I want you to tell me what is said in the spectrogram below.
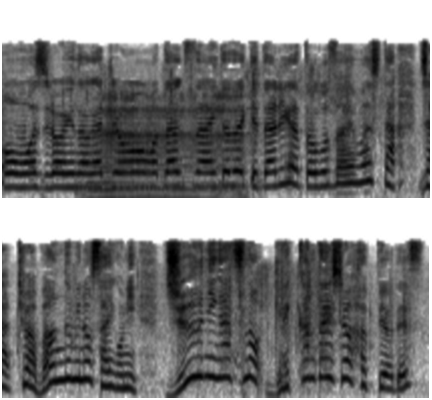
面白いのが今日もたくさんいただけてありがとうございました。じゃあ今日は番組の最後に12月の月間大賞発表です。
